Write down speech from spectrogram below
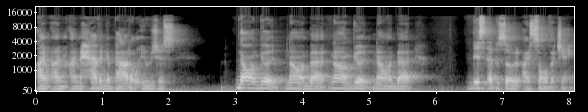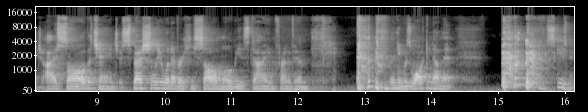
I'm, I'm, I'm having a battle. It was just, no, I'm good. No, I'm bad. No, I'm good. No, I'm bad this episode, I saw the change. I saw the change, especially whenever he saw Mobius die in front of him, and he was walking down that. excuse me.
